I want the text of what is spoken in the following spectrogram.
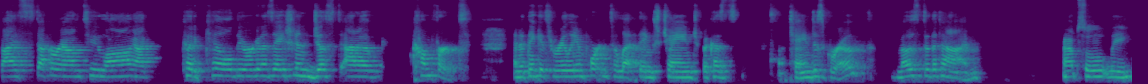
If I stuck around too long, I could have killed the organization just out of comfort and I think it's really important to let things change because change is growth most of the time. Absolutely.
